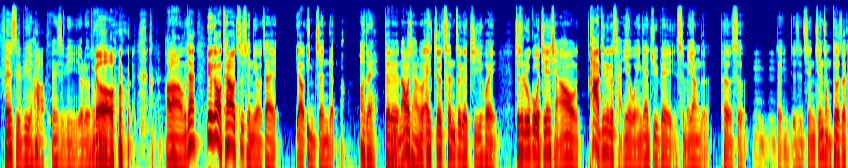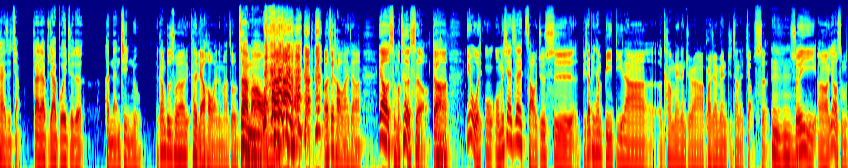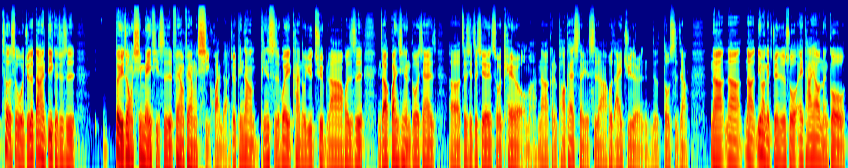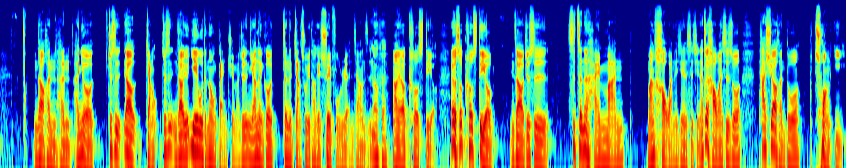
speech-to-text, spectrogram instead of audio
Fancy B 好好，Fancy B 有流通。有 好了好了，我们现在因为刚我看到之前你有在要应征人嘛，哦，对对对，嗯然后我想说，哎、就趁这个机会，就是如果我今天想要踏进这个产业，我应该具备什么样的特色？嗯嗯，对，就是先先从特色开始讲，大家比较不会觉得很难进入，刚不是说要开始聊好玩的吗？这这还蛮好玩的。哦，这个好玩，知道吗？要什么特色哦？对啊呃因为我我我们现在是在找就是比较偏向 BD 啦、account manager 啊、project manager 这样的角色，嗯嗯，所以呃，要什么特色？我觉得当然第一个就是对于这种新媒体是非常非常喜欢的啊、就平常平时会看很多 YouTube 啦，或者是你知道关心很多现在呃这些这些所谓 KOL 嘛，那可能 Podcaster 也是啊，或者 IG 的人都都是这样。那那那另外一个觉得就是说，哎、他要能够你知道很很很有。就是要讲，就是你知道有业务的那种感觉嘛，就是你要能够真的讲出一套可以说服人这样子，OK，然后要 close deal。那有时候 close deal，你知道，就是是真的还蛮蛮好玩的一件事情。那这个好玩是说，它需要很多创意。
